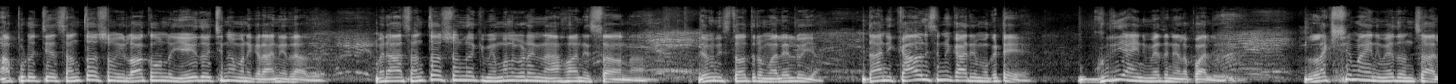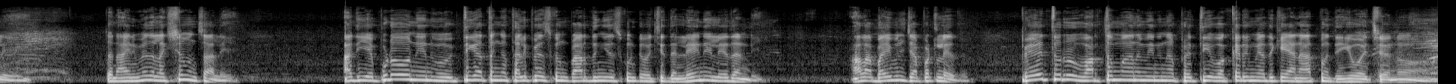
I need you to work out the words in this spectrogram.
అప్పుడు వచ్చే సంతోషం ఈ లోకంలో ఏది వచ్చినా మనకి రాని రాదు. మరి ఆ సంతోషంలోకి మిమ్మల్ని కూడా నేను ఆహ్వానిస్తా ఉన్నా. దేవుని స్తోత్రం అలెలుయ్య దానికి కావలసిన కార్యం ఒకటే గురి ఆయన మీద నిలపాలి. లక్ష్యం ఆయన మీద ఉంచాలి. ఆయన మీద లక్ష్యం ఉంచాలి. అది ఎప్పుడో నేను వ్యక్తిగతంగా తలిపేసుకుని ప్రార్థన చేసుకుంటే వచ్చేది. లేనే లేదండి. అలా బైబిల్ చెప్పట్లేదు. పేతురు వర్తమానం వినిన ప్రతి ఒక్కరి మీదకి ఆయన ఆత్మ దిగి వచ్చాను.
